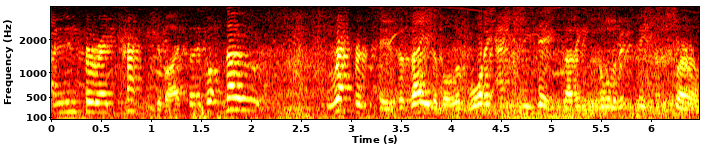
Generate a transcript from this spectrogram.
had an infrared tracking device, but they've got no references available of what it actually did, so I think it was all a bit secret swirl.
